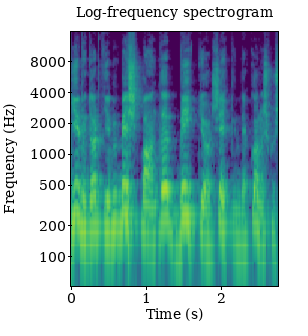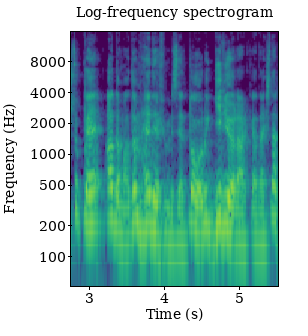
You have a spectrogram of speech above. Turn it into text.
24-25 bandı bekliyor şeklinde konuşmuştuk ve adım adım hedefimize doğru gidiyor arkadaşlar.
